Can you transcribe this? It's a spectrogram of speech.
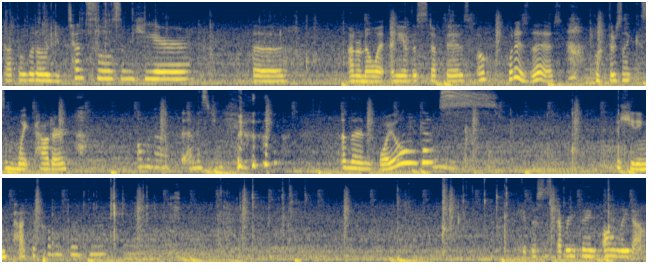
Got the little utensils in here. Uh, I don't know what any of this stuff is. Oh, what is this? Look, there's like some white powder. Oh my god, the MSG. and then oil, I guess? The heating pack is probably down here. Okay, this is everything all laid out.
